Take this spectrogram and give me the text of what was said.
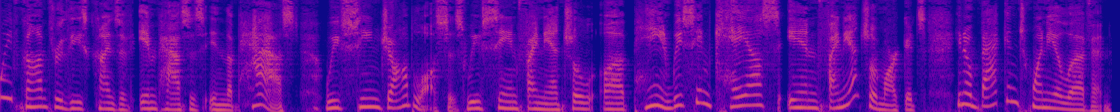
we've gone through these kinds of impasses in the past, we've seen job losses. We've seen financial uh, pain. We've seen chaos in financial markets. You know, back in 2011,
